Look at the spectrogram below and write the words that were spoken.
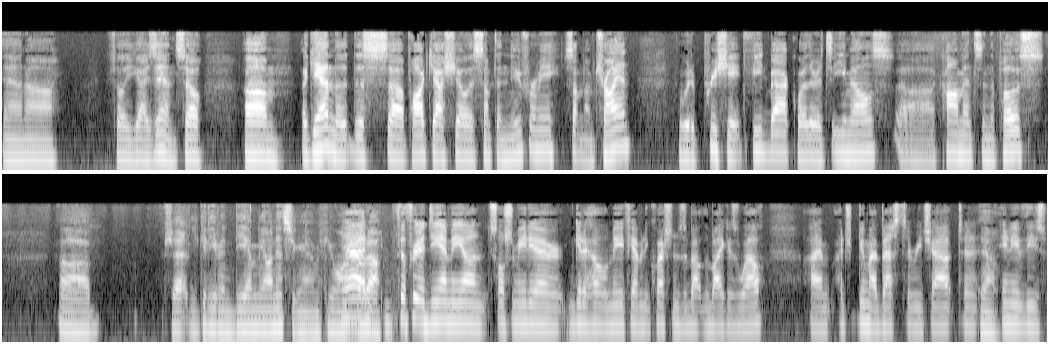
and uh, fill you guys in. So, um, again, the, this uh, podcast show is something new for me, something I'm trying. We would appreciate feedback, whether it's emails, uh, comments in the posts. Uh, shit, you could even DM me on Instagram if you want. yeah. but, uh, feel free to DM me on social media or get a hold of me if you have any questions about the bike as well. I'm, I do my best to reach out to Yeah. any of these,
